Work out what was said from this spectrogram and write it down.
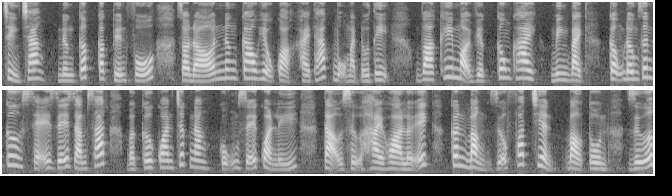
chỉnh trang, nâng cấp các tuyến phố, do đó nâng cao hiệu quả khai thác bộ mặt đô thị. Và khi mọi việc công khai, minh bạch, cộng đồng dân cư sẽ dễ giám sát và cơ quan chức năng cũng dễ quản lý, tạo sự hài hòa lợi ích, cân bằng giữa phát triển, bảo tồn, giữa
